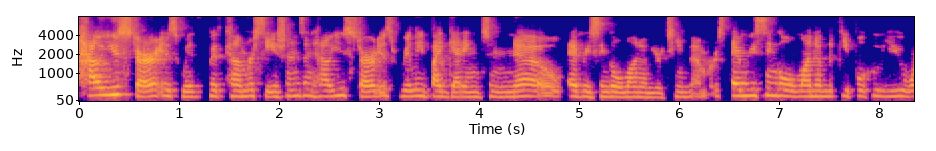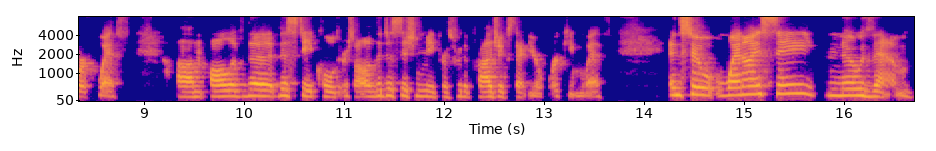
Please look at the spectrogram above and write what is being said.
how you start is with with conversations and how you start is really by getting to know every single one of your team members every single one of the people who you work with um, all of the the stakeholders all of the decision makers for the projects that you're working with and so when I say know them,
